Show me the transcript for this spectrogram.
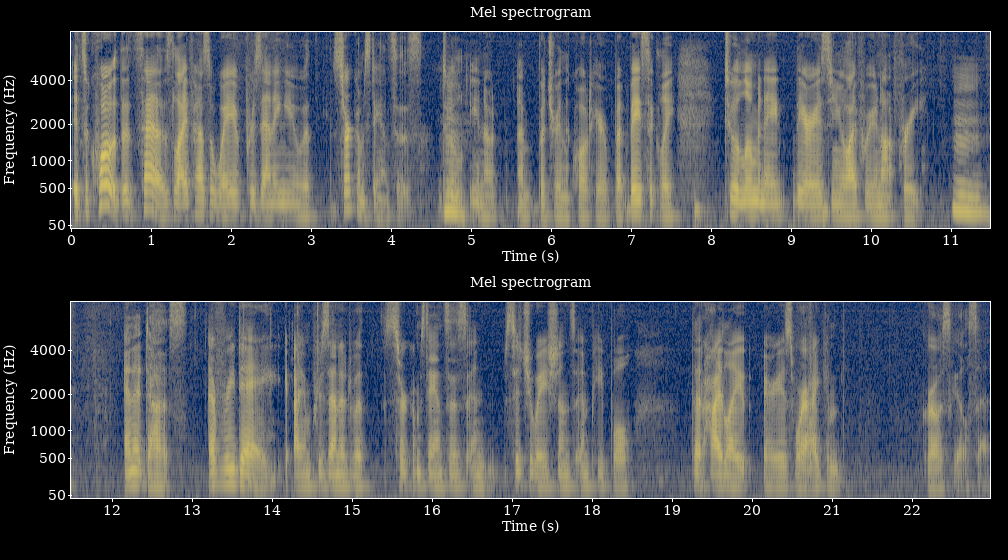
it's a quote that says life has a way of presenting you with circumstances. To you know, I'm butchering the quote here, but basically to illuminate the areas in your life where you're not free. And it does. Every day I am presented with circumstances and situations and people that highlight areas where I can grow a skill set.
